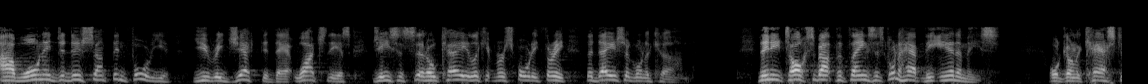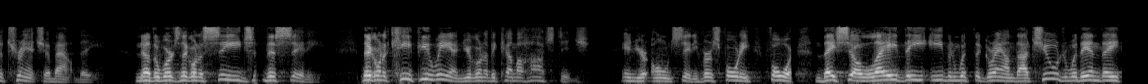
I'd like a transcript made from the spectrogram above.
I wanted to do something for you. You rejected that. Watch this. Jesus said, Okay, look at verse 43. The days are going to come. Then he talks about the things that's going to happen. The enemies are going to cast a trench about thee. In other words, they're going to siege this city. They're going to keep you in. You're going to become a hostage in your own city. Verse 44, they shall lay thee even with the ground, thy children within thee,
